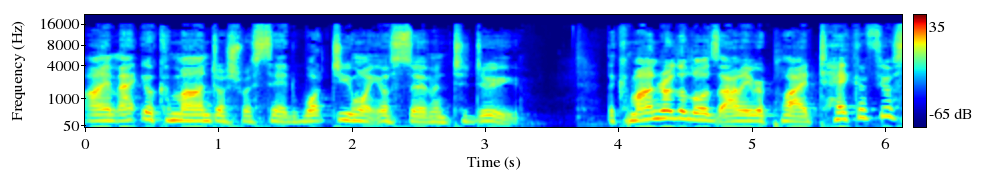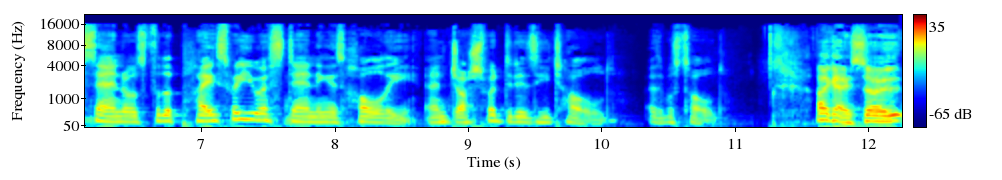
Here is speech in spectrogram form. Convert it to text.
I am at your command, Joshua said. What do you want your servant to do? The commander of the Lord's army replied, Take off your sandals, for the place where you are standing is holy. And Joshua did as he told, as it was told. Okay, so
